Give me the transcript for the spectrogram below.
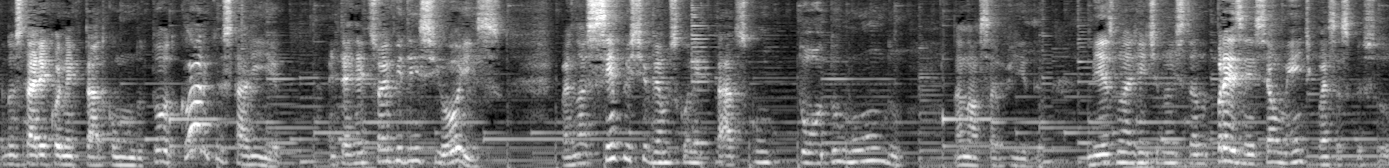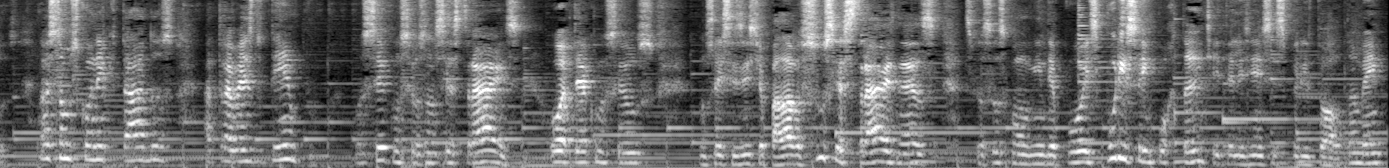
eu não estaria conectado com o mundo todo? Claro que eu estaria. A internet só evidenciou isso mas nós sempre estivemos conectados com todo mundo na nossa vida, mesmo a gente não estando presencialmente com essas pessoas. Nós estamos conectados através do tempo, você com seus ancestrais ou até com seus, não sei se existe a palavra, sucestrais, né? as, as pessoas que vão vir depois. Por isso é importante a inteligência espiritual também,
